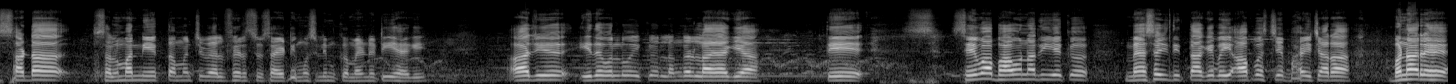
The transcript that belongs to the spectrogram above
ਸਾਡਾ ਸਲਮਾਨੀ ਏਕਤਾ ਮੰਚ, ਵੈਲਫੇਅਰ ਸੁਸਾਇਟੀ, ਮੁਸਲਿਮ ਕਮਿਊਨਿਟੀ ਹੈਗੀ। ਅੱਜ ਇਹਦੇ ਵੱਲੋਂ ਇੱਕ ਲੰਗਰ ਲਾਇਆ ਗਿਆ ਤੇ ਸੇਵਾ ਭਾਵਨਾ ਦੀ ਇੱਕ ਮੈਸੇਜ ਦਿੱਤਾ ਕਿ ਭਈ ਆਪਸ 'ਚ ਭਾਈਚਾਰਾ ਬਣਾ ਰਹੇ।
